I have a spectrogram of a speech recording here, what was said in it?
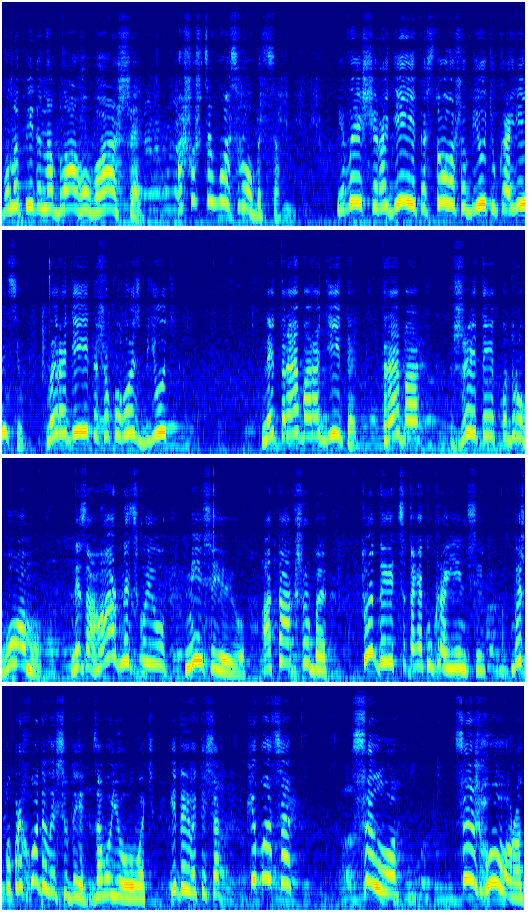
воно піде на благо ваше. А що ж це у вас робиться? І ви ще радієте з того, що б'ють українців? Ви радієте, що когось б'ють? Не треба радіти, треба жити по-другому, не загарбницькою місією, а так, щоб трудитися, так як українці. Ви ж поприходили сюди завойовувати і дивитеся, хіба це село? Це ж город,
